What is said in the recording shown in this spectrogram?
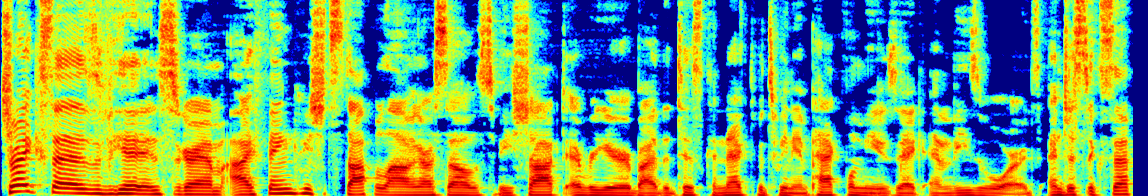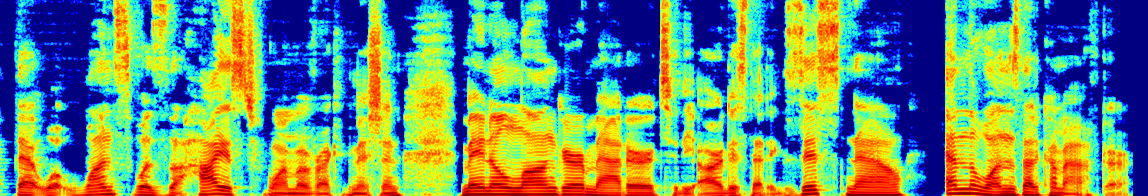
Drake says via instagram i think we should stop allowing ourselves to be shocked every year by the disconnect between impactful music and these awards and just accept that what once was the highest form of recognition may no longer matter to the artists that exist now and the ones that come after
